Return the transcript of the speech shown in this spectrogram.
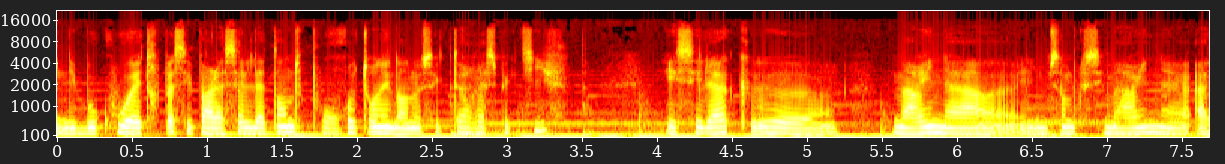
est beaucoup à être passé par la salle d'attente pour retourner dans nos secteurs respectifs. Et c'est là que euh, Marine il me semble que c'est Marine, euh, a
